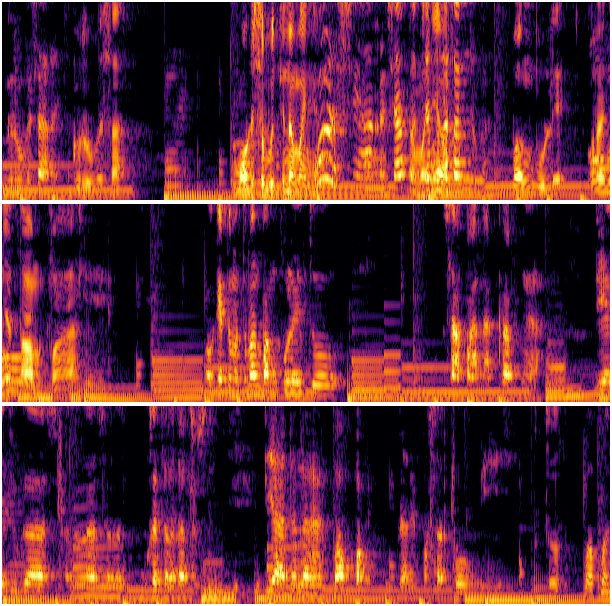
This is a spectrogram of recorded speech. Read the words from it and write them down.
Guru besar ya? guru besar. Mau disebutin namanya? Boleh silakan siapa? Saya Namanya- penasaran juga. Bang Bule. Orangnya Oh, tampan. Oke. Oke teman-teman, Bang Bule itu sapaan akrabnya. Dia juga adalah salah bukan salah satu sih. Dia adalah bapak dari pasar kopi. Betul, bapak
